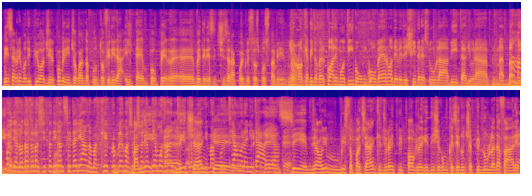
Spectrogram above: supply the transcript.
Ne sapremo di più oggi nel pomeriggio quando appunto finirà il tempo per eh, vedere se ci sarà poi questo spostamento. Io non ho capito per quale motivo un governo deve decidere sulla vita di una bambina. No, ma poi gli hanno dato la cittadinanza italiana, ma che problema c'è? Ma Ce lì- ne abbiamo tanti lì problemi, anche- ma portiamola in Italia. Sì, diciamo, io ho visto poi c'è anche il giuramento di Ippocrate che dice comunque se non c'è più nulla da fare,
